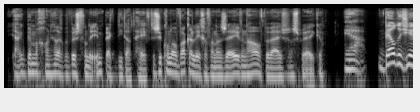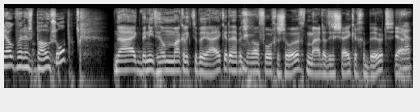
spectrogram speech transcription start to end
ja, ik ben me gewoon heel erg bewust van de impact die dat heeft. Dus ik kon al wakker liggen van een 7,5 bij wijze van spreken. Ja, belde je er ook wel eens boos op? Nou, ik ben niet heel makkelijk te bereiken. Daar heb ik er wel voor gezorgd. Maar dat is zeker gebeurd. Ja, ja.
